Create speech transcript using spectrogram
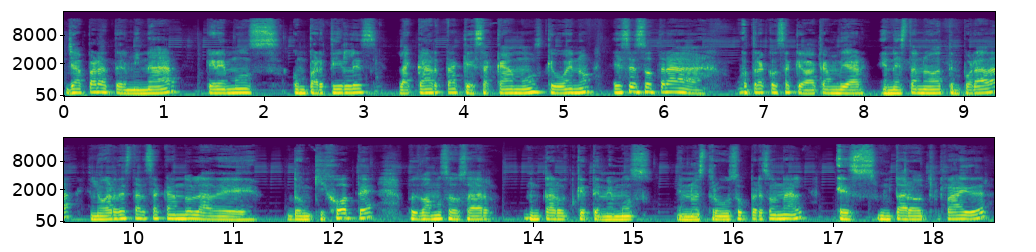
ya para terminar, queremos compartirles la carta que sacamos, que bueno, esa es otra otra cosa que va a cambiar en esta nueva temporada. En lugar de estar sacando la de Don Quijote, pues vamos a usar un tarot que tenemos en nuestro uso personal. Es un tarot Rider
